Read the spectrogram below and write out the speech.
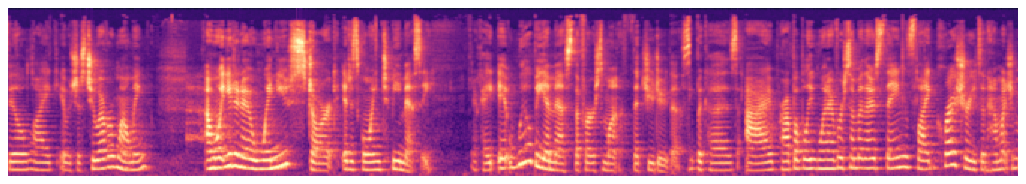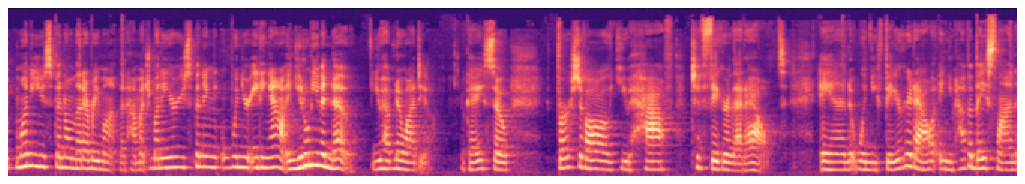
feel like it was just too overwhelming, I want you to know when you start, it is going to be messy. Okay, it will be a mess the first month that you do this because I probably went over some of those things like groceries and how much money you spend on that every month and how much money are you spending when you're eating out and you don't even know. You have no idea. Okay, so first of all, you have to figure that out. And when you figure it out and you have a baseline,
